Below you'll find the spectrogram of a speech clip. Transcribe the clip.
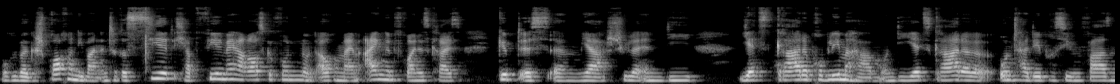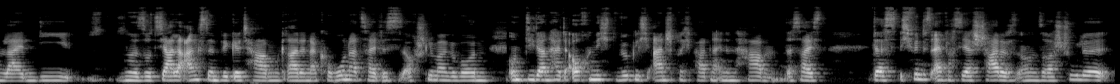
darüber gesprochen, die waren interessiert, ich habe viel mehr herausgefunden und auch in meinem eigenen Freundeskreis gibt es ähm, ja SchülerInnen, die jetzt gerade Probleme haben und die jetzt gerade unter depressiven Phasen leiden, die so eine soziale Angst entwickelt haben. Gerade in der Corona-Zeit ist es auch schlimmer geworden und die dann halt auch nicht wirklich AnsprechpartnerInnen haben. Das heißt, dass ich finde es einfach sehr schade, dass in unserer Schule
